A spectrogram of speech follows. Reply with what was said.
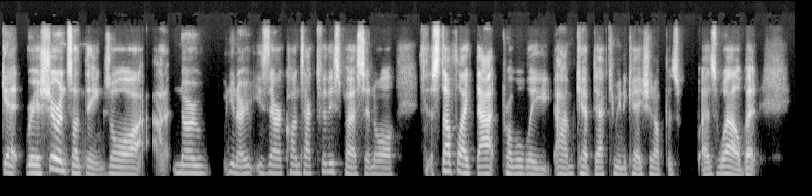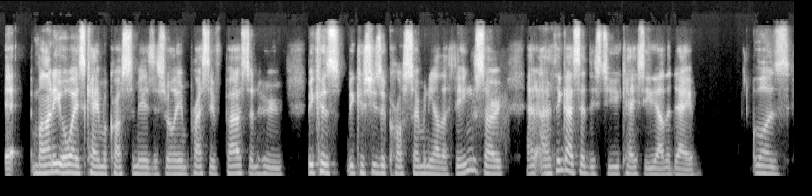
get reassurance on things or uh, know you know is there a contact for this person or stuff like that probably um, kept our communication up as as well but it, Marnie always came across to me as this really impressive person who, because because she's across so many other things. So, and I think I said this to you, Casey, the other day, was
